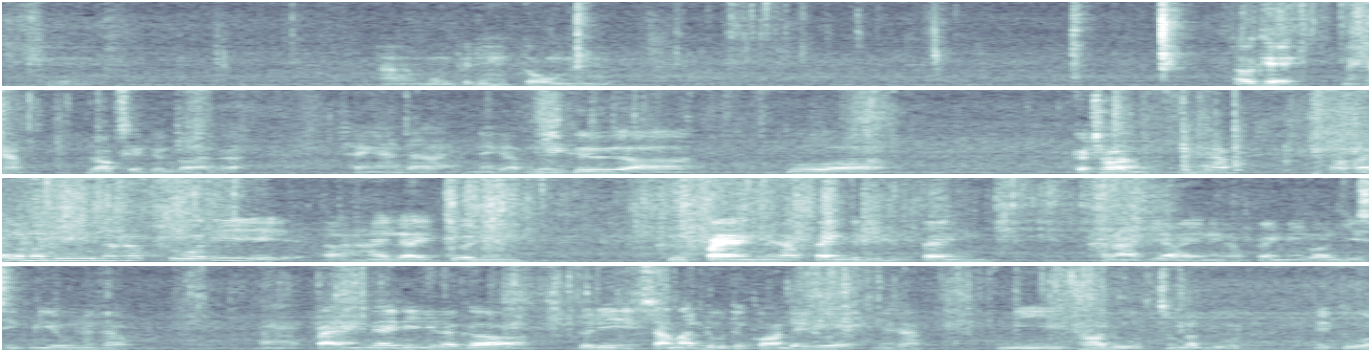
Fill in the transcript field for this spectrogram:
โอเคอ่า หมุนตัวนี้ให้ตรงนะโอเคนะครับล็อกเสร็จเรียบร้อยก็ใช้งานได้นะครับ นี่คืออตัวกระชอนนะครับ ต่อไปเรามาดูนะครับ ตัวที่ไฮไลท์ตัวนึงคือแปรงนะครับ แปรงตัวนี้เป็นแปรงขนาดใหญ่นะครับ แปรงไนลอน 20 นิ้วนะครับแปรงได้ดีแล้วก็ตัวนี้สามารถดูดตะกอนได้ด้วยนะครับ มีท่อดูดสำหรับดูดในตัว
